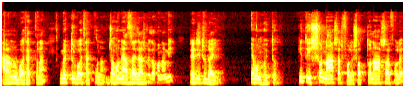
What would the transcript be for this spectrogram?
হারানোর ভয় থাকতো না, মৃত্যুর ভয় থাকতো না। যখন আজরাইল আসবে, তখন আমি রেডি টু ডাই এমন হইতো। কিন্তু ঈশ্বর না আসার ফলে, সত্য না আসার ফলে,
